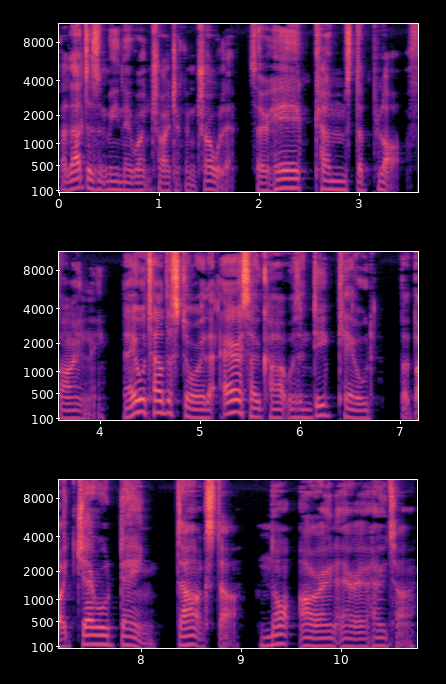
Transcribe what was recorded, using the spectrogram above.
but that doesn't mean they won't try to control it. So here comes the plot, finally. They all tell the story that Arys Oakheart was indeed killed, but by Gerold Dayne, Darkstar, not our own Areo Hotah.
